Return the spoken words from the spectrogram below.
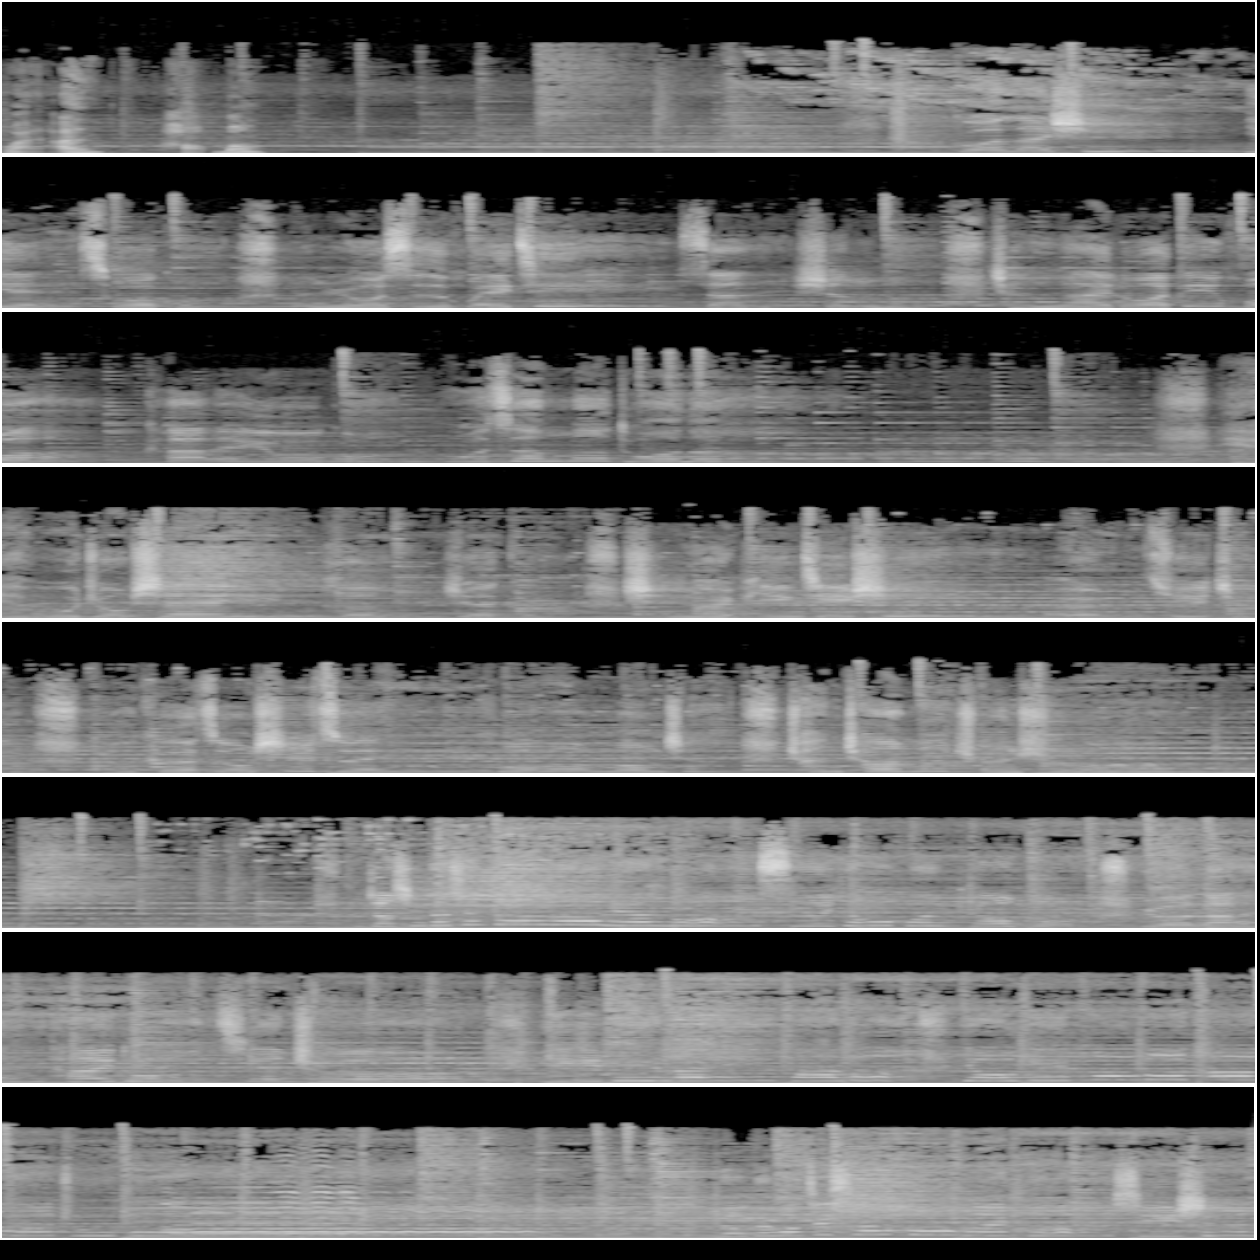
晚安，好梦。如果来世也错过，人若似灰烬。在什么？尘埃落定，花开无果，我怎么躲呢？夜雾中谁哼着歌？时而平静，时而曲折。过客总是醉或梦着，传唱了传说。掌心的线断是。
